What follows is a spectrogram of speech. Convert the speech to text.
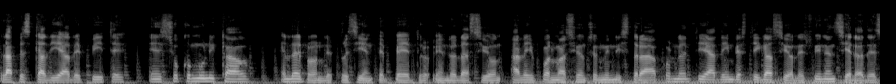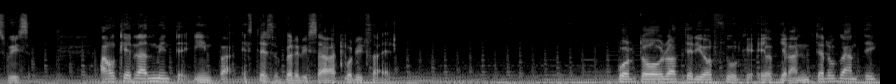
La Fiscalía repite en su comunicado el error del presidente Petro en relación a la información suministrada por la entidad de investigaciones financieras de Suiza, aunque realmente INPA esté supervisada por Israel. Por todo lo anterior surge el gran interrogante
